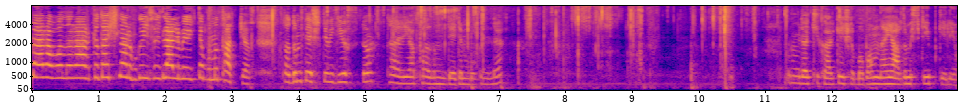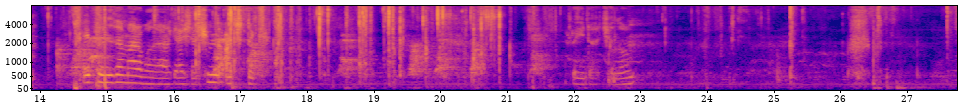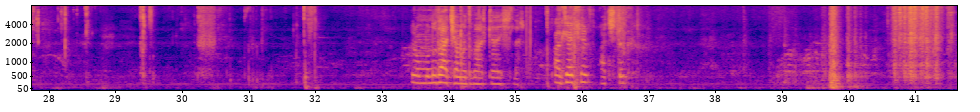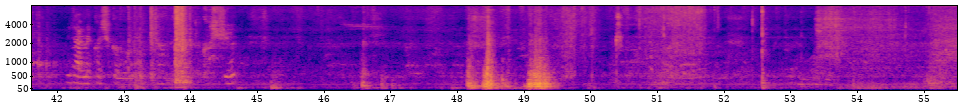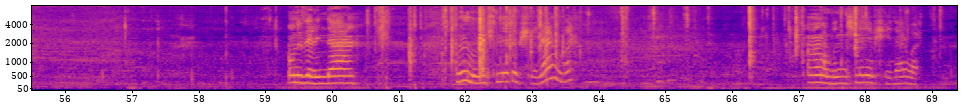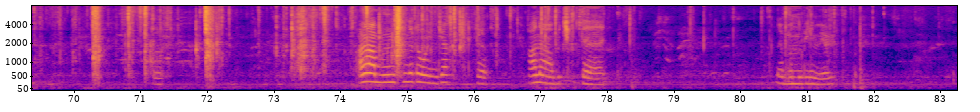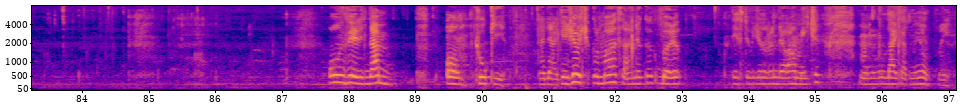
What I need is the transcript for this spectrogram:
merhabalar arkadaşlar. Bugün sizlerle birlikte bunu tatacağız. Tadım testi videosunu yapalım dedim bugün de. Bir dakika arkadaşlar babamdan yardım isteyip geliyorum. Hepinize merhabalar arkadaşlar. Şimdi açtık. Şurayı da açalım. Durun bunu da açamadım arkadaşlar. Arkadaşlar açtık. Bir tane kaşık alalım. Bir. Onun üzerinden Bunun içinde de bir şeyler mi var? Aa, bunun içinde de bir şeyler var. Ana bunun içinde de oyuncak çıktı. Ana bu çıktı. Ya bunu bilmiyorum. On üzerinden 10. Çok iyi. Hadi arkadaşlar çıkılmaz. Ancak böyle test videoların devamı için like atmayı unutmayın.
